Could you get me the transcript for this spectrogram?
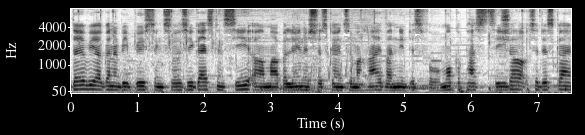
Today we are gonna be boosting, so as you guys can see, uh, my balloon is just going to my hive. I need this for more capacity. Shout out to this guy.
